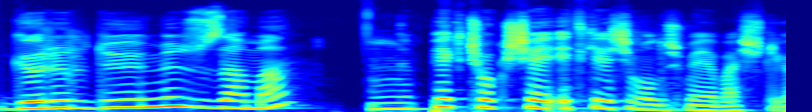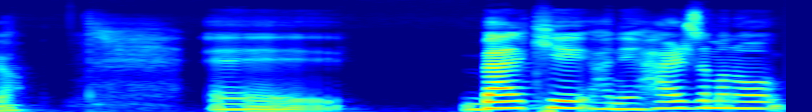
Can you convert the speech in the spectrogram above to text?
görüldüğümüz zaman pek çok şey etkileşim oluşmaya başlıyor. Ee, belki hani her zaman o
